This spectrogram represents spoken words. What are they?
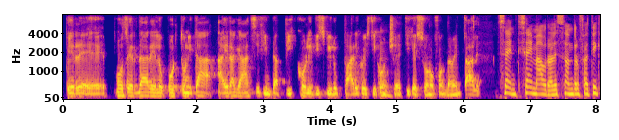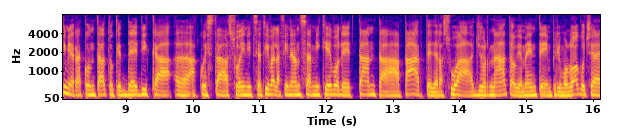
per eh, poter dare l'opportunità ai ragazzi fin da piccoli di sviluppare questi concetti che sono fondamentali. Senti, sai Mauro, Alessandro Fatichi mi ha raccontato che dedica eh, a questa sua iniziativa, la finanza amichevole, tanta parte della sua giornata, ovviamente in primo luogo c'è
